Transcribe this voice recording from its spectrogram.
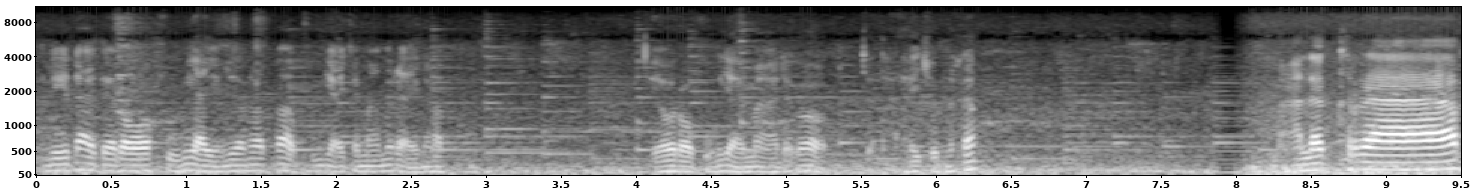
อันนี้ได้แต่รอฝูงใหญ่อย่างเดียวครับว่าฝูงใหญ่จะมาเมื่อไหร่นะครับ เดี๋ยวรอฝูงใหญ่มาแล้วก็จะถ่ายให้ชมนะครับ มาแล้วครับ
